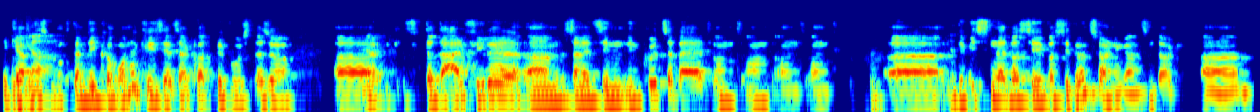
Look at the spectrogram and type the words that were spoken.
Ich glaube, glaub, das macht dann die Corona-Krise jetzt auch gerade bewusst. Also äh, ja. total viele ähm, sind jetzt in, in Kurzarbeit und, und, und, und äh, die wissen nicht, was sie, was sie tun sollen den ganzen Tag. Ähm,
